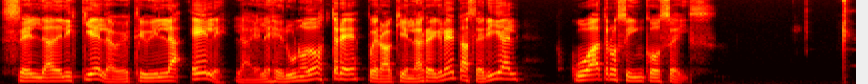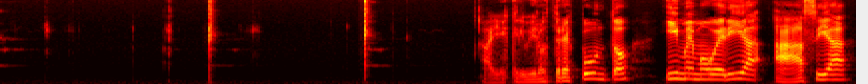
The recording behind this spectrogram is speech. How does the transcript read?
celda de la izquierda, voy a escribir la L. La L es el 1, 2, 3, pero aquí en la regleta sería el 4, 5, 6. Ahí escribí los tres puntos y me movería hacia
